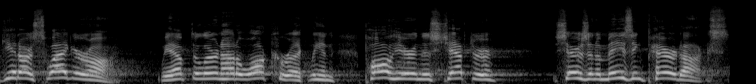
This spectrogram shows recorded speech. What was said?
get our swagger on. We have to learn how to walk correctly. And Paul, here in this chapter, shares an amazing paradox.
